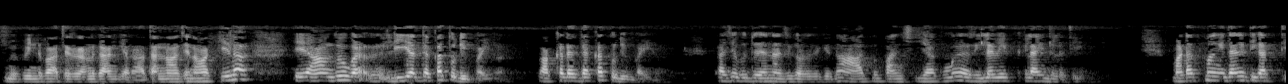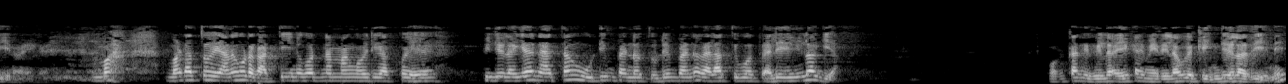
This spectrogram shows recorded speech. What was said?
මේ පින්න පාතේ රණ ගන්න කියන රහතන් වහන්සේ නමක් කියලා ඒ ආමතු ලීයක් දැක්කත් උඩින් පයින්නවා. වක්කඩ දැක්කත් උඩින් පයින්නවා. පස්සේ බුදු දනන්සි කරලා කියනවා ආත්ම 500ක්ම රිලෙවෙක් වෙලා ඉඳලා තියෙනවා. මටත් මං ඉඳන්නේ ටිකක් තියෙනවා ඒක. මටත් ඔය යනකොට කට්ටි ඉනකොට නම් මං ওই ටිකක් ඔය පිළිවෙලා ගියා නැත්තම් උඩින් පැන්නොත් උඩින් පැන්න වැලක් තිබුණොත් වැලේ එලිලා ගියා. මොකක්ද රිල ඒකයි මේ රිලව් එකේ ඉඳ වෙලා තියෙන්නේ.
